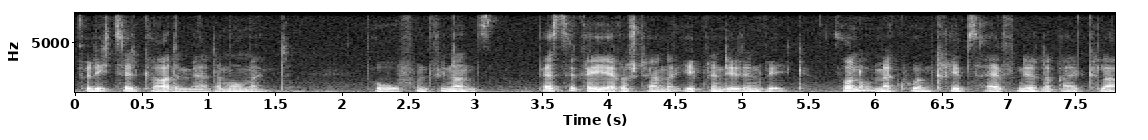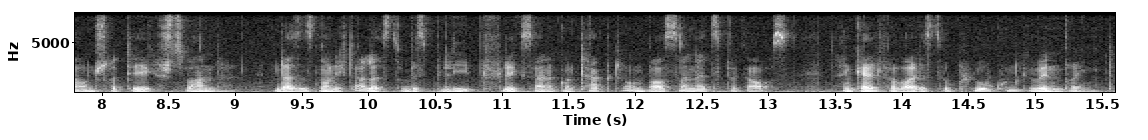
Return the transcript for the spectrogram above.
Für dich zählt gerade mehr der Moment. Beruf und Finanzen. Beste Karrieresterne ebnen dir den Weg. Sonne und Merkur im Krebs helfen dir dabei, klar und strategisch zu handeln. Und das ist noch nicht alles. Du bist beliebt, pflegst deine Kontakte und baust dein Netzwerk aus. Dein Geld verwaltest du klug und gewinnbringend.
